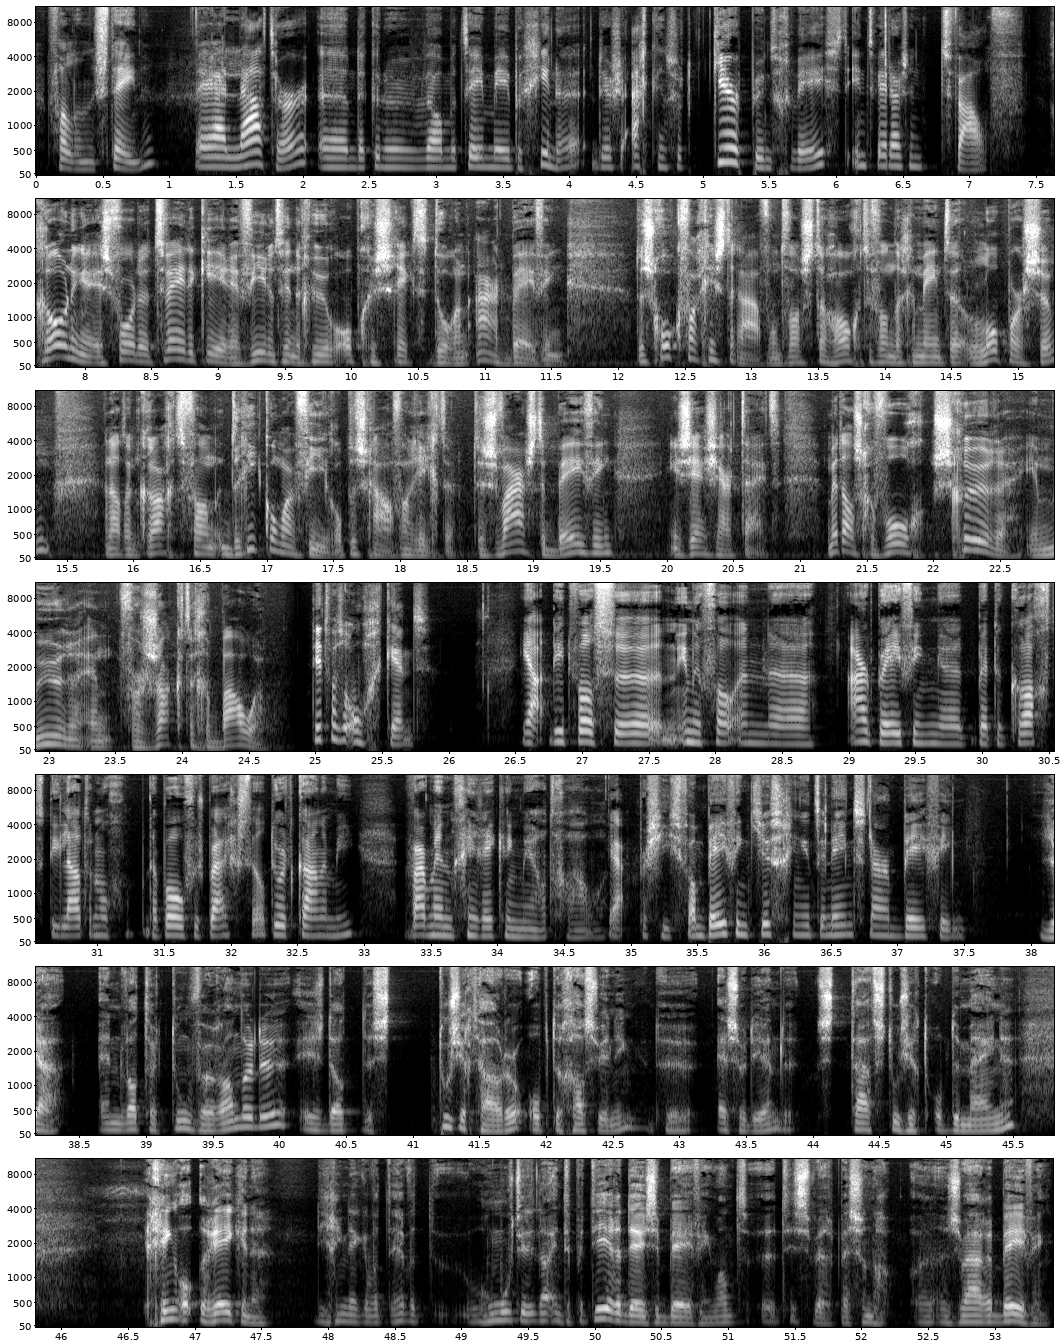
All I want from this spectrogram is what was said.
vallende stenen. Nou ja, later, uh, daar kunnen we wel meteen mee beginnen. Er is eigenlijk een soort keerpunt geweest in 2012. Groningen is voor de tweede keer in 24 uur opgeschrikt door een aardbeving. De schok van gisteravond was ter hoogte van de gemeente Loppersum en had een kracht van 3,4 op de schaal van Richter. De zwaarste beving in zes jaar tijd. Met als gevolg scheuren in muren en verzakte gebouwen. Dit was ongekend. Ja, dit was uh, in ieder geval een uh, aardbeving uh, met een kracht die later nog daarboven is bijgesteld door het KNMI, waar men geen rekening mee had gehouden. Ja, precies. Van bevingjes ging het ineens naar een beving. Ja, en wat er toen veranderde is dat de toezichthouder op de gaswinning, de SODM, de staatstoezicht op de mijnen, ging rekenen. Die ging denken, wat, hè, wat, hoe moeten we dit nou interpreteren, deze beving? Want het is best een, een zware beving.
